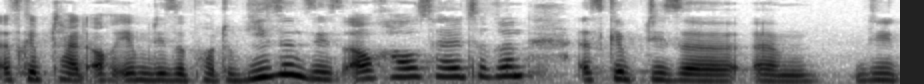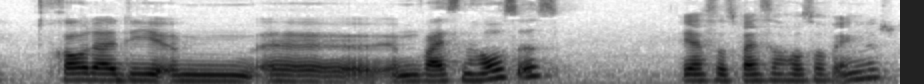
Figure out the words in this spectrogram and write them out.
Es gibt halt auch eben diese Portugiesin, sie ist auch Haushälterin. Es gibt diese, ähm, die Frau da, die im, äh, im Weißen Haus ist. Wie heißt das Weiße Haus auf Englisch?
